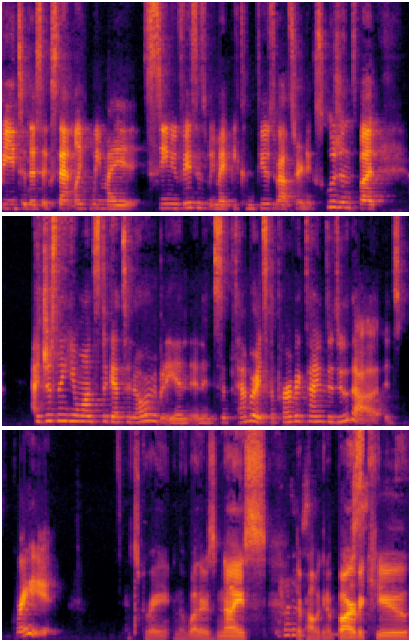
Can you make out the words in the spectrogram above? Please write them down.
be to this extent. Like we might see new faces, we might be confused about certain exclusions, but I just think he wants to get to know everybody. And, and in September, it's the perfect time to do that. It's great. It's great, and the weather's nice. They're probably gonna barbecue.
